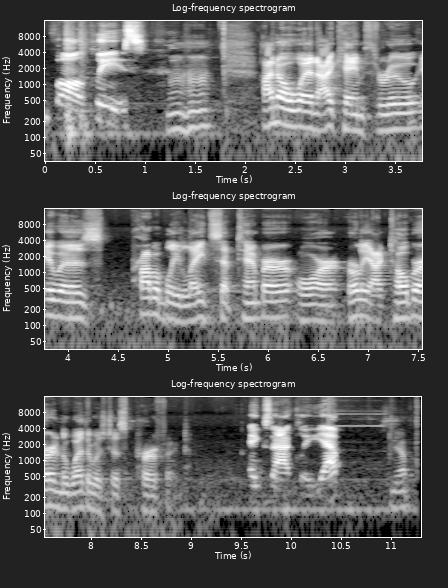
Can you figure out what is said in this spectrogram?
and fall, please. Mm-hmm. I know when I came through, it was probably late September or early October, and the weather was just perfect. Exactly. Yep. Yep.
